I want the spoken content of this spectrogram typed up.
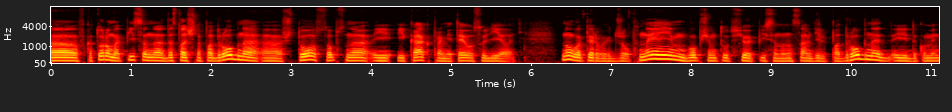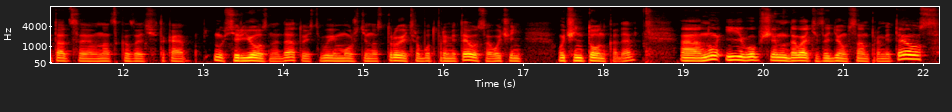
в котором описано достаточно подробно, э, что, собственно, и, и как Prometheus делать. Ну, во-первых, job name, в общем, тут все описано на самом деле подробно, и документация, надо сказать, такая ну, серьезно, да, то есть вы можете настроить работу Прометеуса очень, очень тонко, да. А, ну и, в общем, давайте зайдем в сам Прометеус,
